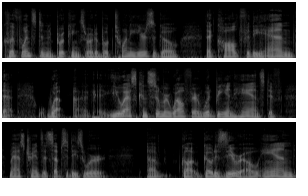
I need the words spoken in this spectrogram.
Cliff Winston and Brookings wrote a book 20 years ago that called for the end that well, uh, U.S. consumer welfare would be enhanced if mass transit subsidies were uh, go, go to zero and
